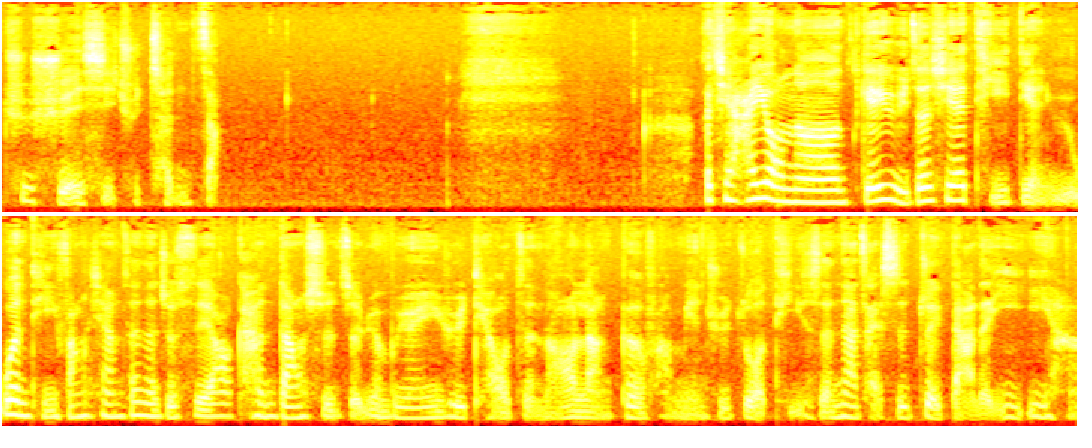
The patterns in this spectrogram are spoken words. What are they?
去学习、去成长。而且还有呢，给予这些提点与问题方向，真的就是要看当事者愿不愿意去调整，然后让各方面去做提升，那才是最大的意义哈。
